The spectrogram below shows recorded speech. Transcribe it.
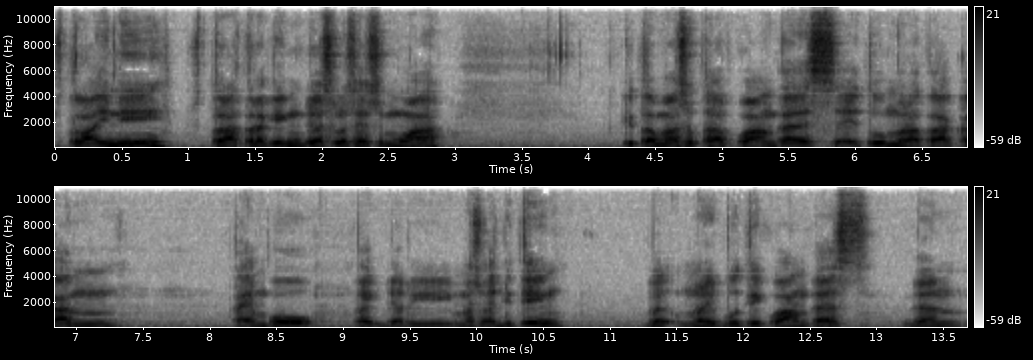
Setelah ini, setelah tracking udah selesai semua, kita masuk tahap kuantes yaitu meratakan tempo baik dari masuk editing meliputi kuantes dan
